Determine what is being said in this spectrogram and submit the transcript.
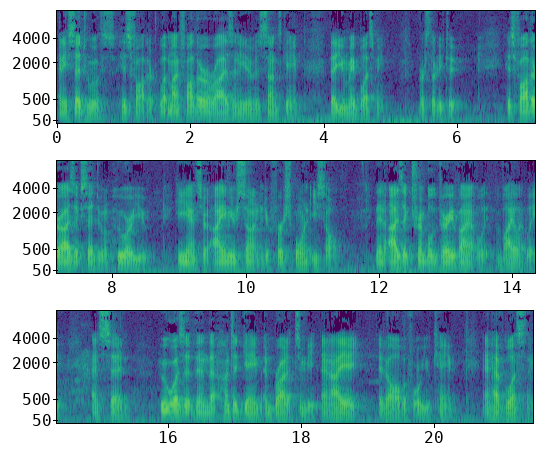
And he said to his father, Let my father arise and eat of his son's game, that you may bless me. Verse 32. His father Isaac said to him, Who are you? He answered, I am your son, your firstborn Esau. Then Isaac trembled very violently, and said, Who was it then that hunted game and brought it to me, and I ate it all before you came, and have blessed him?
